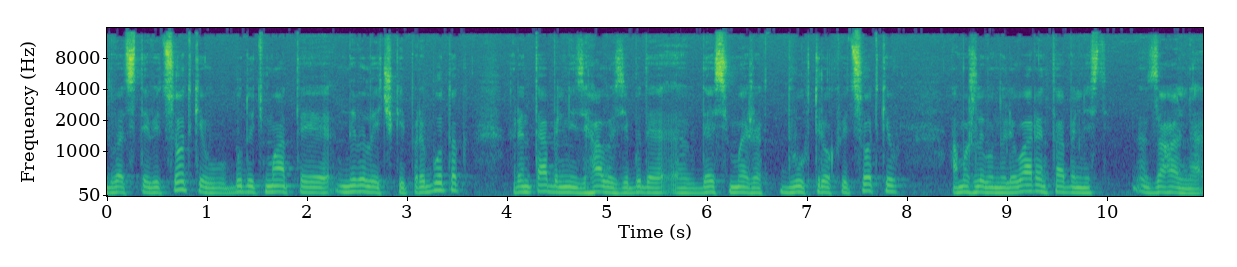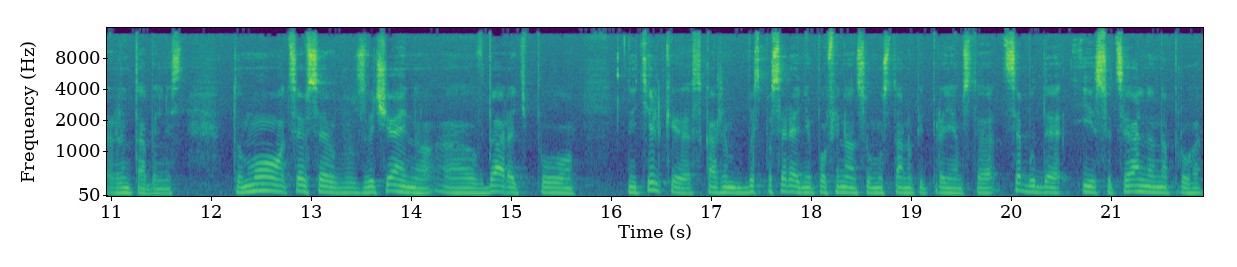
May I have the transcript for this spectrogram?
20% будуть мати невеличкий прибуток. Рентабельність галузі буде десь в межах 2-3%, а можливо нульова рентабельність, загальна рентабельність. Тому це все, звичайно, е, вдарить по не тільки, скажімо, безпосередньо по фінансовому стану підприємства, це буде і соціальна напруга,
